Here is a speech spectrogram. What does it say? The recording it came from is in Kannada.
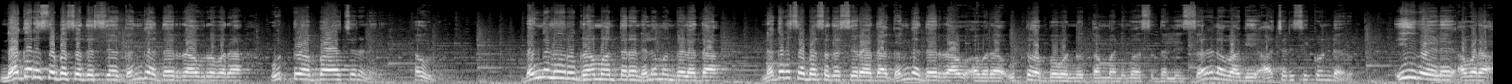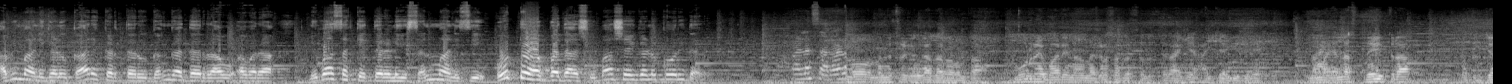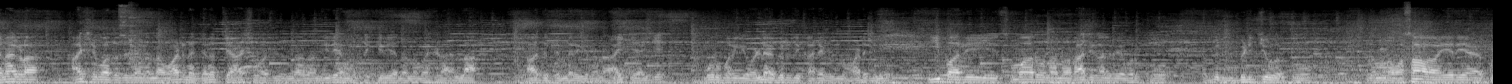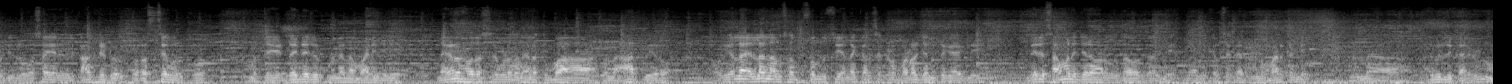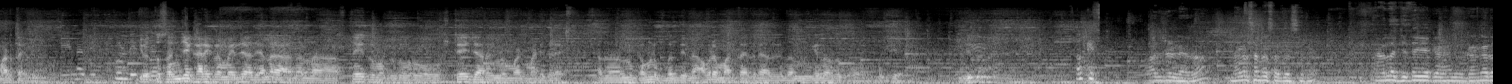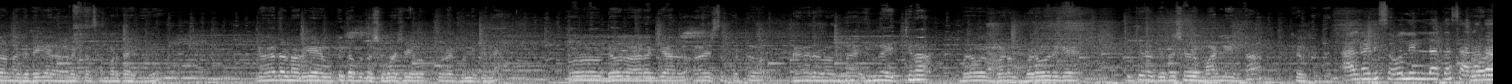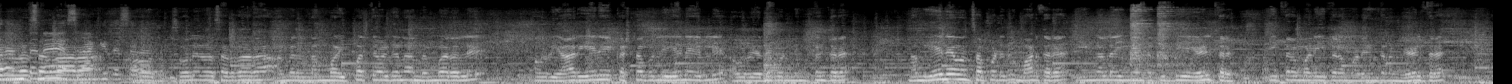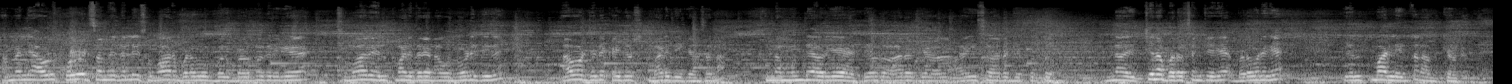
ನಗರಸಭಾ ಸದಸ್ಯ ಗಂಗಾಧರ್ ರಾವ್ ರವರ ಹುಟ್ಟುಹಬ್ಬ ಆಚರಣೆ. ಹೌದು. ಬೆಂಗಳೂರು ಗ್ರಾಮಾಂತರ ನೆಲಮಂಗಲದ ನಗರಸಭಾ ಸದಸ್ಯರಾದ ಗಂಗಾಧರ್ ರಾವ್ ಅವರ ಹುಟ್ಟುಹಬ್ಬವನ್ನು ತಮ್ಮ ನಿವಾಸದಲ್ಲಿ ಸರಳವಾಗಿ ಆಚರಿಸಿಕೊಂಡರು. ಈ ವೇಳೆ ಅವರ ಅಭಿಮಾನಿಗಳು ಕಾರ್ಯಕರ್ತರು ಗಂಗಾಧರ್ ರಾವ್ ಅವರ ನಿವಾಸಕ್ಕೆ ತೆರಳಿ ಸನ್ಮಾನಿಸಿ ಹುಟ್ಟುಹಬ್ಬದ ಶುಭಾಶಯಗಳು ಕೋರಿದರು. ಬಹಳ ಸರಳ. ನಾನು ನನ್ನ ಹೆಸರು ಗಂಗಾಧರ ಅಂತ. ಮೂರನೇ ಬಾರಿ ನಾನು ನಗರಸಭೆ ಸದಸ್ಯರಾಗಿ ಆಯ್ಕೆಯಾಗಿದ್ದೀನಿ. ನಮ್ಮ ಎಲ್ಲ ಸ್ನೇಹಿತರ ಮತ್ತು ಜನಗಳ ಆಶೀರ್ವಾದದಿಂದ, ನನ್ನ ವಾರ್ಡಿನ ಜನತೆಯ ಆಶೀರ್ವಾದದಿಂದ ನಾನು ಹಿರಿಯ ಮತ್ತು ಕಿರಿಯ ನನ್ನ ಮಹಿಳಾ ಎಲ್ಲ ಆದ್ಯತೆ ಮೇರೆಗೆ ನಾನು ಆಯ್ಕೆಯಾಗಿ ಮೂರು ಬಾರಿಗೆ ಒಳ್ಳೆಯ ಅಭಿವೃದ್ಧಿ ಕಾರ್ಯಗಳನ್ನು ಮಾಡಿದ್ದೀನಿ. ಈ ಬಾರಿ ಸುಮಾರು ನಾನು ರಾಜಕಾಲುವೆವರೆಗೂ ಅಭಿವೃದ್ಧಿ ಬ್ರಿಡ್ಜ್ ವರ್ಕು ನಮ್ಮ ಹೊಸ ಏರಿಯಾ ಕೊಟ್ಟಿದ್ದರು ಹೊಸ ಏರಿಯಾದಲ್ಲಿ ಕಾಂಕ್ರೀಟ್ ವರ್ಕು ರಸ್ತೆ ವರ್ಕು ಮತ್ತು ಡ್ರೈನೇಜ್ ವರ್ಕ್ಗಳನ್ನೆಲ್ಲ ಮಾಡಿದ್ದೀನಿ. ನಗರ ಸದಸ್ಯರುಗಳು ನನ್ನೆಲ್ಲ ತುಂಬ ನನ್ನ ಆತ್ಮೀಯರು. ಅವರಿಗೆಲ್ಲ, ಎಲ್ಲ ನಾನು ಸಂತೋಷಿಸಿ ಎಲ್ಲ ಕೆಲಸಗಳು ಬಡವ ಜನತೆಗಾಗಲಿ, ಬೇರೆ ಸಾಮಾನ್ಯ ಜನವರ್ಗದವ್ರಿಗಾಗಲಿ ನಾನು ಕೆಲಸ ಕಾರ್ಯಗಳನ್ನು ಮಾಡ್ಕೊಂಡು ನನ್ನ ಅಭಿವೃದ್ಧಿ ಕಾರ್ಯಗಳನ್ನು ಮಾಡ್ತಾ ಇದ್ದೀನಿ. ಇವತ್ತು ಸಂಜೆ ಕಾರ್ಯಕ್ರಮ ಇದೆ ಅದೆಲ್ಲ ನನ್ನ ಸ್ನೇಹಿತರು ವರ್ಗದವರು ಸ್ಟೇಜ್ ಅರೇಂಜ್ಮೆಂಟ್ ಮಾಡಿ ಮಾಡಿದ್ದಾರೆ. ಅದು ನನ್ನ ಗಮನಕ್ಕೆ ಬಂದಿಲ್ಲ ಅವರೇ ಮಾಡ್ತಾ ಇದ್ದಾರೆ ಅದರಿಂದ ನನಗೇನು ಅದ್ರ ಬಗ್ಗೆ ಇದಿಲ್ಲ. ಓಕೆ ರಾಜಳ್ಳಿಯವರು ನಗರಸಭೆ ಸದಸ್ಯರು ನಾವೆಲ್ಲ ಜೊತೆಗೆ ಗಂಗಾಧರಣ ಗಂಗಾಧರನ ಜೊತೆಗೆ ನಾನು ಕೆಲಸ ಮಾಡ್ತಾ ಇದ್ದೀವಿ. ಹುಟ್ಟಿದ ಹಬ್ಬದ ಶುಭಾಶಯ ಕೋರಕ್ಕೆ ಬಂದಿದ್ದೇನೆ. ಅವರು ದೇವರ ಆರೋಗ್ಯ ಆಯುಷ್ಯ ಕೊಟ್ಟು ಗಂಗಾಧರನವ್ರನ್ನ ಇನ್ನೂ ಹೆಚ್ಚಿನ ಬಡವ ಬಡ ಬಡವರಿಗೆ ಹೆಚ್ಚಿನ ಜನಸೇವೆ ಮಾಡಲಿ ಅಂತ ಕೇಳ್ಕೊತೀನಿ. ಆಲ್ರೆಡಿ ಸೋಲಿಲ್ಲದ ಸರದಾರ ಸೋಲಿಲ್ಲದ ಅಂತಾನೆ ಸರ್ದಾರ ಹೆಸರಾಗಿದೆ ಸರ್. ಹೌದು ಸರ್ದಾರ ಆಮೇಲೆ ನಮ್ಮ ಇಪ್ಪತ್ತೇಳು ಜನ ಮೆಂಬರಲ್ಲಿ ಅವ್ರು ಯಾರು ಏನೇ ಕಷ್ಟ ಬರಲಿ ಏನೇ ಇರಲಿ ಅವರು ಎದೆಗೊಂಡು ನಿಂತ್ಕೊಂತಾರೆ. ನಮ್ಗೆ ಏನೇ ಒಂದು ಸಪೋರ್ಟ್ ಇದ್ರು ಮಾಡ್ತಾರೆ. ಹಿಂಗಲ್ಲ ಹಿಂಗೆ ಅಂತ ತಿದ್ದಿ ಹೇಳ್ತಾರೆ. ಈ ಥರ ಮಾಡಿ ಈ ಥರ ಮಾಡಿ ಅಂತ ನಮ್ಗೆ ಹೇಳ್ತಾರೆ. ಆಮೇಲೆ ಅವರು ಕೋವಿಡ್ ಸಮಯದಲ್ಲಿ ಸುಮಾರು ಬಡವ ಬಡಬಗರಿಗೆ ಸುಮಾರು ಹೆಲ್ಪ್ ಮಾಡಿದ್ದಾರೆ. ನಾವು ನೋಡಿದ್ದೀವಿ. ನಾವು ಅವ್ರ ಜೊತೆ ಕೈ ಜೋಡಿಸಿ ಮಾಡಿದ್ದೀವಿ ಕೆಲಸನ. ಇನ್ನು ಮುಂದೆ ಅವರಿಗೆ ದೇವರು ಆರೋಗ್ಯ ಆಯುಷು ಆರೋಗ್ಯ ಕೊಟ್ಟು ಇನ್ನೂ ಹೆಚ್ಚಿನ ಬಡ ಸಂಖ್ಯೆಗೆ ಬಡವರಿಗೆ ಹೆಲ್ಪ್ ಮಾಡಲಿ ಅಂತ ನಾನು ಕೇಳ್ತೀನಿ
